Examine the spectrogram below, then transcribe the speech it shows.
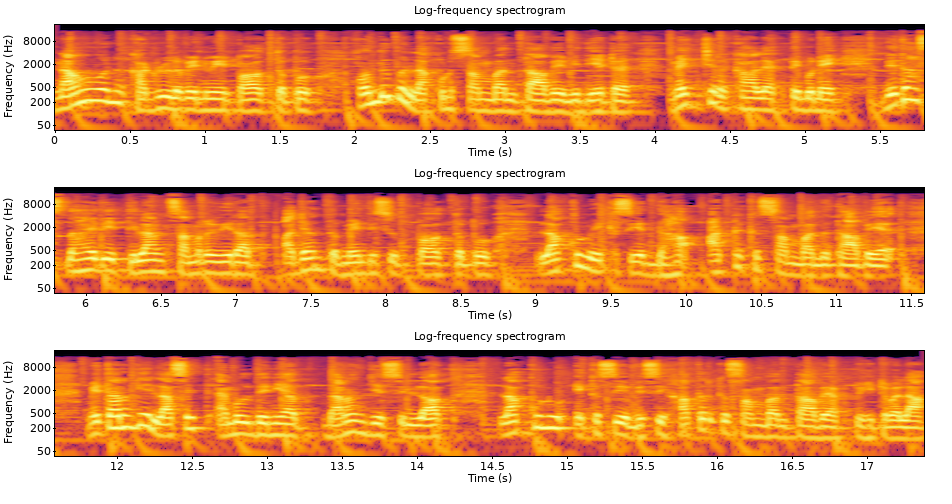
නවවන කඩුල්ල වෙනුවෙන් පවත්වපු හොඳම ලකුණු සම්බන්ධාවේ විදිහට මෙච්චර කාලයක් තිබුණේ දෙදස් දහයේදී තිලාන් සමරවීරත් අජන්ත මෙදිසුත් පවත්වපු ලකුණු එකසිය දහ අටක සම්බන්ධතාවය මෙතරගේ ලසිත් ඇමුල් දෙනියත් දරංජය සිල්ලාත් ලකුණු එකසිය විසි හතරක සම්බන්ධාවයක් පිහිටවලා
